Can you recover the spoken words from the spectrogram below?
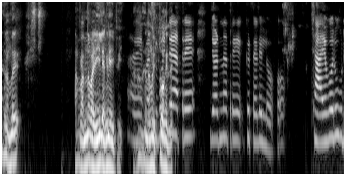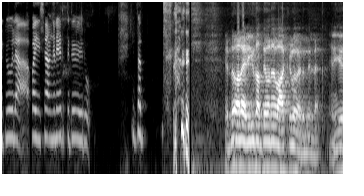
അത് നമ്മൾ വന്ന വഴിയിൽ അങ്ങനെ ആയിപ്പോയി. നമ്മളിപ്പോൾ അങ്ങനെ. പോയിട്ട് അത്രേ ജോർഡിന് അത്രേ കിട്ടലില്ലോ. ചായ പോലും കുടിക്കൂല. പൈസ അങ്ങനെ എടുത്തിട്ട് വരൂ. ഇപ്പൊ എന്ന് പറയാം എനിക്ക് സത്യം പറഞ്ഞ വാക്കുകൾ വരുന്നില്ല. എനിക്ക്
